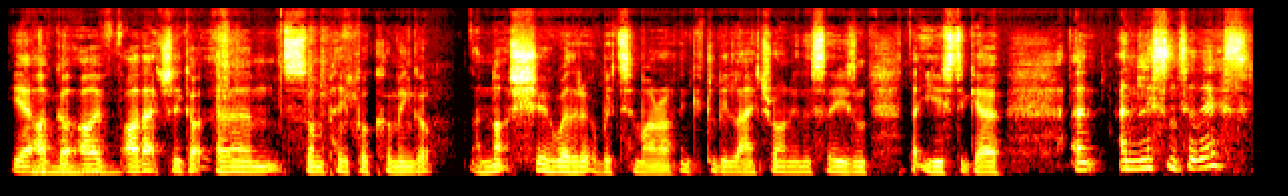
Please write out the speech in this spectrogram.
yeah. I've got, I've, I've actually got um, some people coming up. I'm not sure whether it'll be tomorrow. I think it'll be later on in the season that used to go, and and listen to this.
